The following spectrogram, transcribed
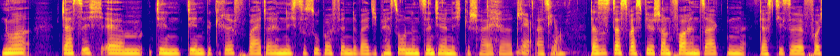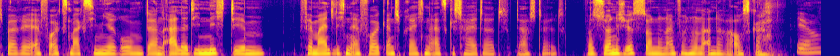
Nur dass ich ähm, den, den Begriff weiterhin nicht so super finde, weil die Personen sind ja nicht gescheitert. Ja, also klar. das ist das, was wir schon vorhin sagten, dass diese furchtbare Erfolgsmaximierung dann alle, die nicht dem vermeintlichen Erfolg entsprechen, als gescheitert darstellt. Was es ja nicht ist, sondern einfach nur ein anderer Ausgang. Ja.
